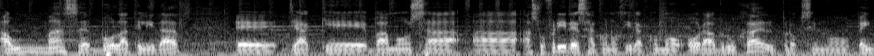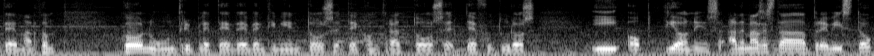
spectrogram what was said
aún más volatilidad eh, ya que vamos a, sufrir esa conocida como hora bruja el próximo 20 de marzo con un triplete de vencimientos de contratos de futuros y opciones. Además está previsto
